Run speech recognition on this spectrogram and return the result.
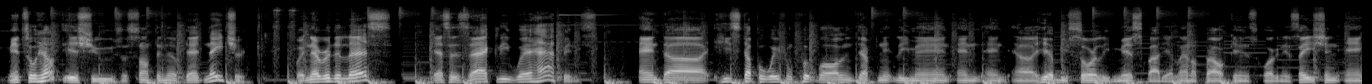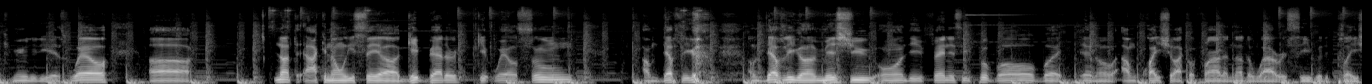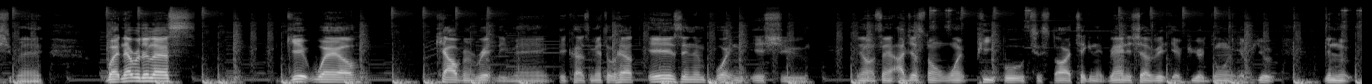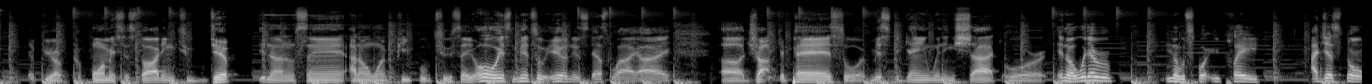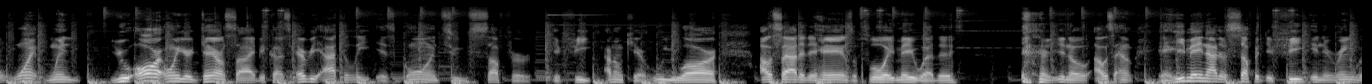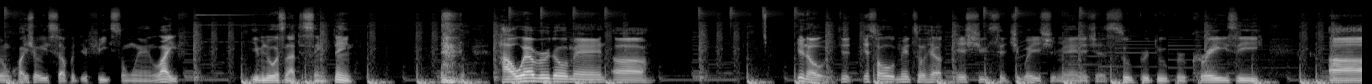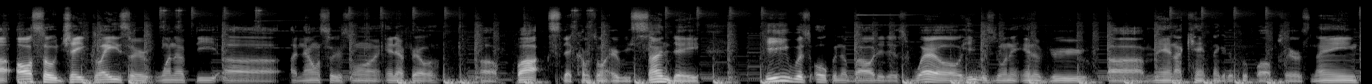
mental health issues or something of that nature. But nevertheless, that's exactly what happens. And uh, he stepped away from football indefinitely, man, and and uh, he'll be sorely missed by the Atlanta Falcons organization and community as well. Uh, nothing. I can only say, uh, get better, get well soon. I'm definitely, I'm definitely gonna miss you on the fantasy football, but you know, I'm quite sure I could find another wide receiver to place you, man. But nevertheless, get well, Calvin Ridley, man, because mental health is an important issue. You know what I'm saying? I just don't want people to start taking advantage of it if you're doing, if you're, you know, if your performance is starting to dip you know what I'm saying? I don't want people to say, "Oh, it's mental illness. That's why I uh, dropped the pass or missed the game-winning shot or you know whatever you know sport you play." I just don't want when you are on your downside because every athlete is going to suffer defeat. I don't care who you are, outside of the hands of Floyd Mayweather. you know, I was, and he may not have suffered defeat in the ring, but I'm quite sure he suffered defeat somewhere in life, even though it's not the same thing. However, though, man, uh, you know, th- this whole mental health issue situation, man, is just super duper crazy. Uh, also, Jay Glazer, one of the uh, announcers on NFL uh, Fox that comes on every Sunday, he was open about it as well. He was doing an interview. Uh, man, I can't think of the football player's name.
